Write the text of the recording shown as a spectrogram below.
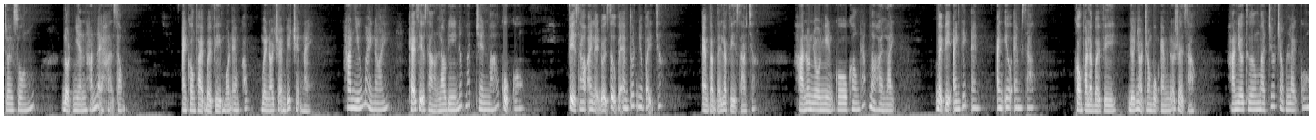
rơi xuống. Đột nhiên hắn lại hạ giọng. Anh không phải bởi vì muốn em khóc mới nói cho em biết chuyện này. Hắn nhíu mày nói, khẽ dịu dàng lau đi nước mắt trên má của cô. Vì sao anh lại đối xử với em tốt như vậy chứ? Em cảm thấy là vì sao chứ? Hà nôn nhôn nhìn cô không đáp mà hỏi lại. Bởi vì anh thích em, anh yêu em sao? Không phải là bởi vì đứa nhỏ trong bụng em nữa rồi sao? Hắn yêu thương mà trêu chọc lại cô.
